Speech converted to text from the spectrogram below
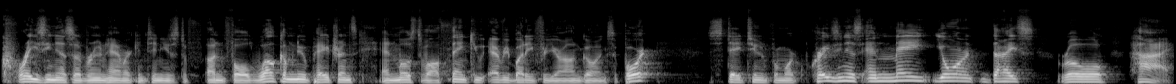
craziness of Runehammer continues to unfold. Welcome, new patrons, and most of all, thank you everybody for your ongoing support. Stay tuned for more craziness, and may your dice roll high.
